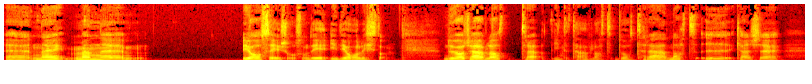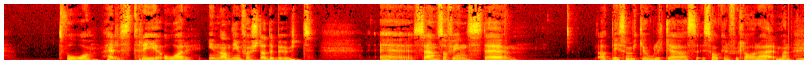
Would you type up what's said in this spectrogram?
Eh, nej, men... Eh, jag säger så som det är idealiskt då. Du har tävlat, trä, inte tävlat, du har tränat i kanske två, helst tre år innan din första debut. Eh, sen så finns det ja, det är så mycket olika saker att förklara här. Men Mm.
